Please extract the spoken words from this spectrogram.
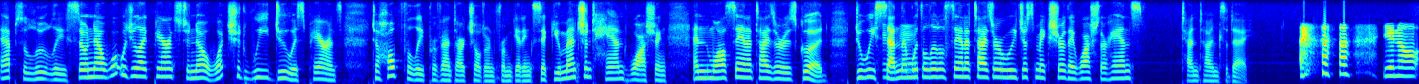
Absolutely. So now what would you like parents to know? What should we do as parents to hopefully prevent our children from getting sick? You mentioned hand washing, and while sanitizer is good, do we send mm-hmm. them with a little sanitizer or we just make sure they wash their hands 10 times a day? you know,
